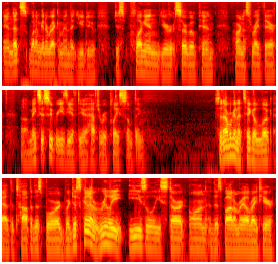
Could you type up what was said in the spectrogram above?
and that's what I'm going to recommend that you do. Just plug in your servo pin harness right there. Uh, makes it super easy if you have to replace something. So now we're going to take a look at the top of this board. We're just going to really easily start on this bottom rail right here.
